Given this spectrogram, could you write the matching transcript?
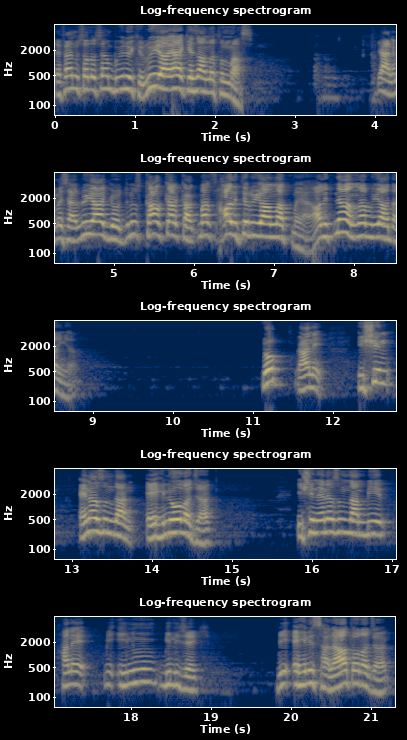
Efendimiz sallallahu aleyhi ve sellem buyuruyor ki rüya herkese anlatılmaz. Yani mesela rüya gördünüz kalkar kalkmaz Halit'e rüya anlatma yani. Halit ne anlar rüyadan ya? Yok yani işin en azından ehli olacak. İşin en azından bir hani bir ilmi bilecek. Bir ehli salat olacak.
